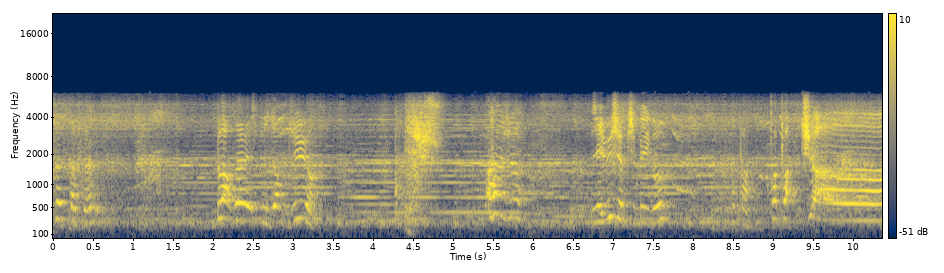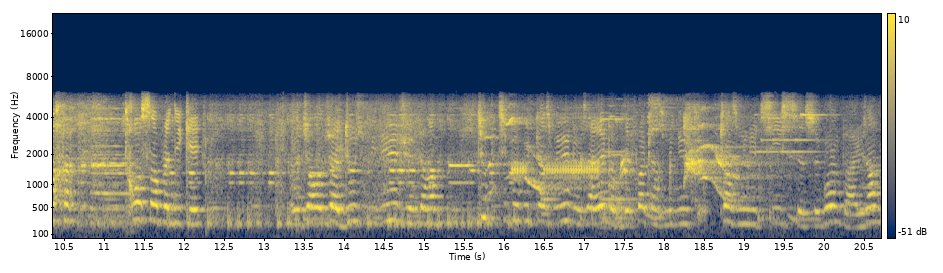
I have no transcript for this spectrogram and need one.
très très fun. Bordel, espèce d'ordure Ah, je... Vous avez vu ce petit mégot Papa, papa, ciao Trop simple à niquer. On est déjà rendu à 12 minutes, je vais faire un tout petit peu plus de 15 minutes, vous savez, comme des fois 15 minutes, 15 minutes 6 secondes par exemple.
